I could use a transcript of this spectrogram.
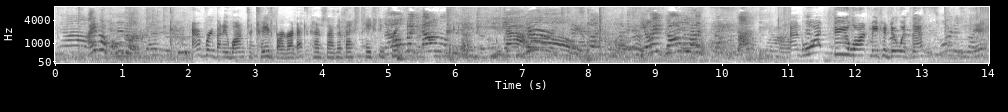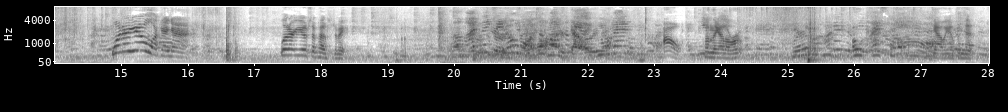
No. I have a home one. Everybody wants a cheeseburger. That's because they're the best tasty No, treat. McDonald's is. Yeah. No. McDonald's is. And what do you want me to do with this? What are you looking at? What are you supposed to be? Um, I think you don't supposed to be a human. Oh, it's in the other room. Oh, press the hand. Yeah, we opened it.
